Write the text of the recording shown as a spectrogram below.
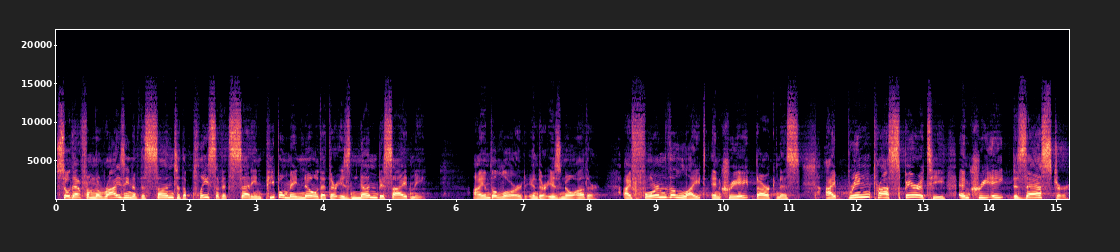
so that from the rising of the sun to the place of its setting, people may know that there is none beside me. I am the Lord, and there is no other. I form the light and create darkness. I bring prosperity and create disaster.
